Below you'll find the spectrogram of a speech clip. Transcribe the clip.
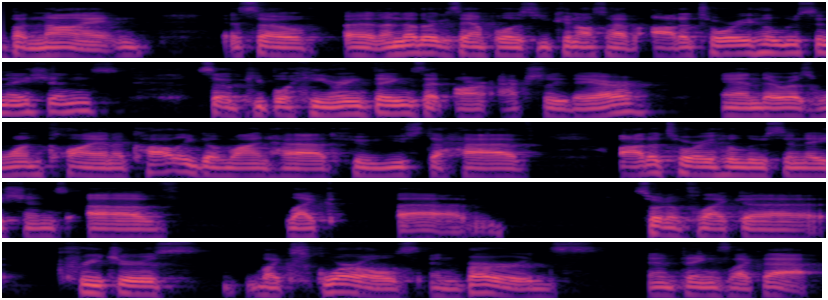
benign. And so uh, another example is you can also have auditory hallucinations. So people hearing things that aren't actually there. And there was one client, a colleague of mine had, who used to have auditory hallucinations of like um, sort of like uh, creatures like squirrels and birds and things like that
